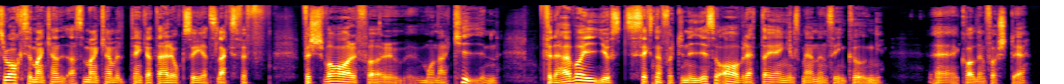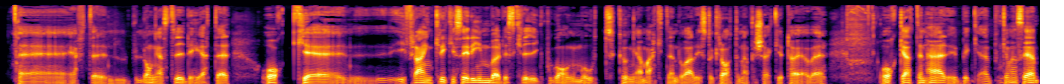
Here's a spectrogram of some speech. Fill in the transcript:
tror också man kan, alltså man kan väl tänka att det här också är ett slags för, försvar för monarkin. För det här var ju just 1649 så avrättar ju engelsmännen sin kung, eh, Karl den förste eh, efter långa stridigheter. Och eh, i Frankrike så är det inbördeskrig på gång mot kungamakten då aristokraterna försöker ta över. Och att den här, kan man säga,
